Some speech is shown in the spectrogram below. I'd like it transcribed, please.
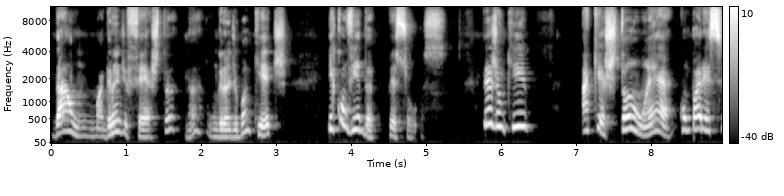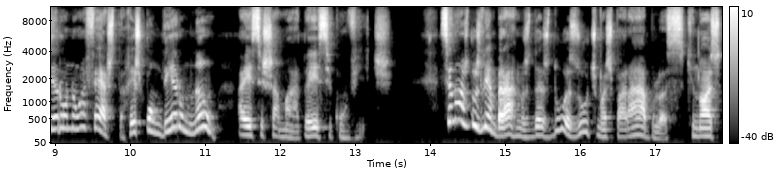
dá uma grande festa, né, um grande banquete, e convida pessoas. Vejam que a questão é comparecer ou não à festa, responder ou não a esse chamado, a esse convite. Se nós nos lembrarmos das duas últimas parábolas que nós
